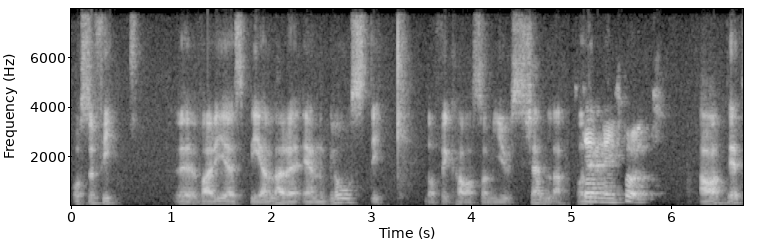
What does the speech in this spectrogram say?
Och så fick varje spelare en glowstick de fick ha som ljuskälla. Stämningsfullt. Ja, det,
